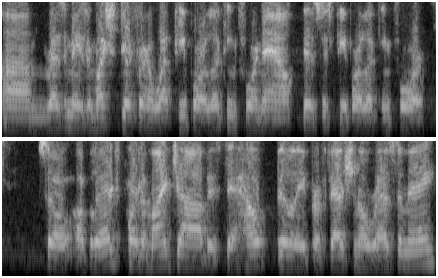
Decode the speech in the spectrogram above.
Um, resumes are much different of what people are looking for now. Business people are looking for. So a large part of my job is to help build a professional resume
